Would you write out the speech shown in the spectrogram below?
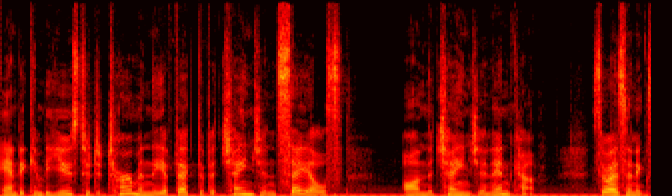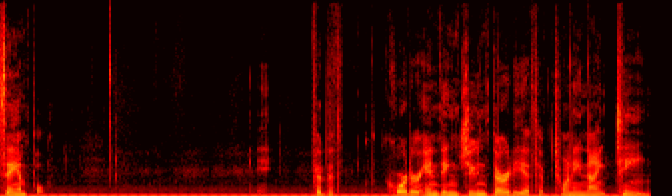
and it can be used to determine the effect of a change in sales on the change in income. So as an example, for the quarter ending June 30th of 2019,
